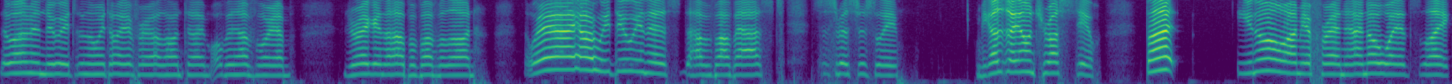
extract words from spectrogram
The woman knew it only Tully for a long time. Open up for him dragging the Hufflepuff along. Why are we doing this? The Hufflepuff asked suspiciously. Because I don't trust you. But, you know I'm your friend and I know what it's like.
